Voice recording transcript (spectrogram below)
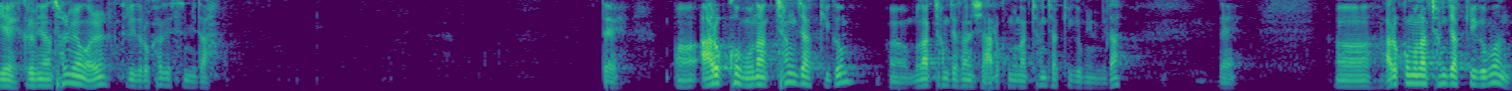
예, 그러면 설명을 드리도록 하겠습니다. 네, 어, 아르코 문학 창작 기금, 어, 문학 창작산시 아르코 문학 창작 기금입니다. 네, 어, 아르코 문학 창작 기금은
